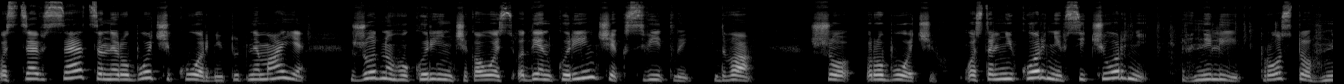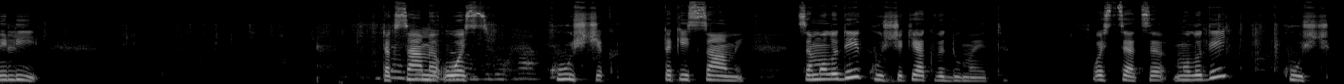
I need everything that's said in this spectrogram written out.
Ось це все це не робочі корні. Тут немає жодного корінчика. Ось один корінчик світлий, два, що робочих. Остальні корні всі чорні, гнилі, просто гнилі. Так само ось кущик такий самий. Це молодий кущик, як ви думаєте? Ось це це молодий кущ.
